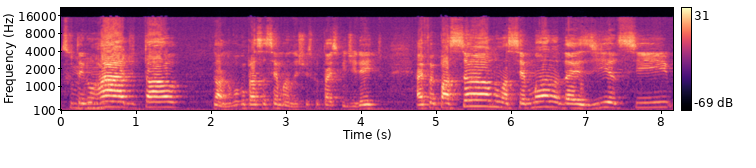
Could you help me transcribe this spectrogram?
Escutei no rádio e tal. Não, não vou comprar essa semana, deixa eu escutar isso aqui direito. Aí foi passando uma semana, dez dias, se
